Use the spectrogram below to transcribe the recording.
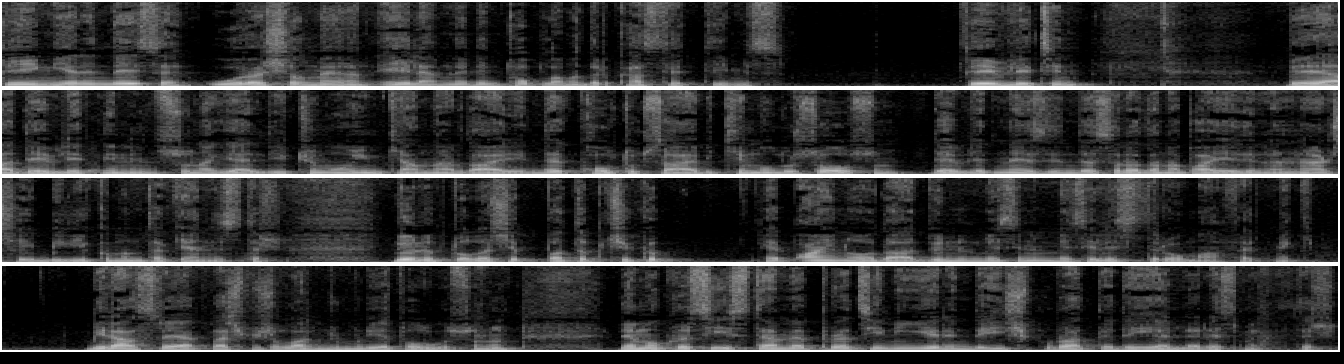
deyim yerindeyse uğraşılmayan eylemlerin toplamıdır kastettiğimiz. Devletin veya devletlinin suna geldiği tüm o imkanlar dahilinde koltuk sahibi kim olursa olsun devlet nezdinde sıradan pay edilen her şey bir yıkımın ta kendisidir. Dönüp dolaşıp batıp çıkıp hep aynı odağa dönülmesinin meselesidir o mahvetmek. Bir asra yaklaşmış olan Cumhuriyet olgusunun demokrasi istem ve pratiğinin yerinde iş bu raddede yerler esmektedir.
